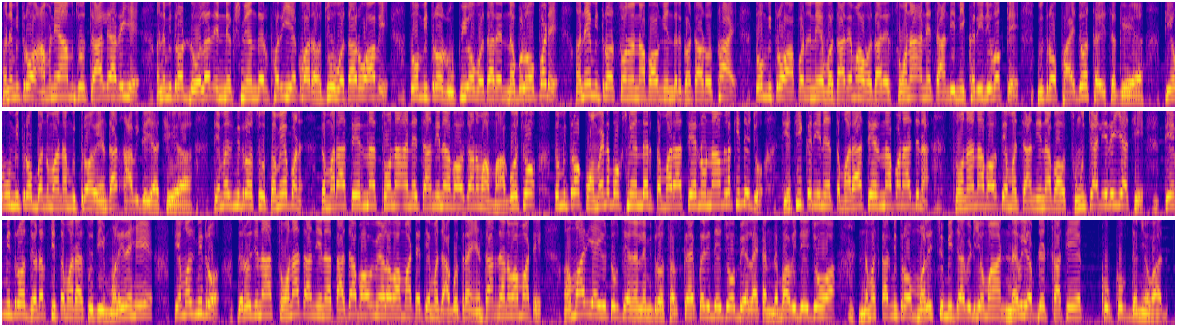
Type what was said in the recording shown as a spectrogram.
અને મિત્રો આમને આમ જો ચાલ્યા રહીએ અને મિત્રો ડોલર ઇન્ડેક્સની અંદર ફરી એકવાર હજુ વધારો આવે તો મિત્રો રૂપિયો વધારે નબળો પડે અને મિત્રો સોનાના ભાવની અંદર ઘટાડો થાય તો મિત્રો આપણને વધારેમાં વધારે સોના અને ચાંદીની ખરીદી વખતે મિત્રો ફાયદો થઈ શકે. તેવું મિત્રો બનવાના મિત્રો એંધાણ આવી ગયા છે. તેમજ મિત્રો શું તમે પણ તમારા શેરના સોના અને ચાંદીના ભાવ જાણવા માંગો છો? તો મિત્રો કોમેન્ટ બોક્સની અંદર તમારા શેરનું નામ લખી દેજો. જેથી કરીને તમારા શેરના પણ આજના સોનાના ભાવ તેમજ ચાંદીના ભાવ શું ચાલી રહ્યા છે તે મિત્રો ઝડપથી તમારા સુધી મળી રહે. તેમજ મિત્રો દરરોજના સોના, ચાંદીના તાજા ભાવ મેળવવા માટે તેમજ આગોતરા એંધાણ જાણવા માટે અમારી આ યુટ્યુબ ચેનલને મિત્રો સબસ્ક્રાઇબ કરી દેજો, બે લાયકન દબાવી દેજો. નમસ્કાર મિત્રો, મળીશું બીજા વિડીયોમાં નવી અપડેટ સાથે. ખૂબ ખૂબ ધન્યવાદ.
